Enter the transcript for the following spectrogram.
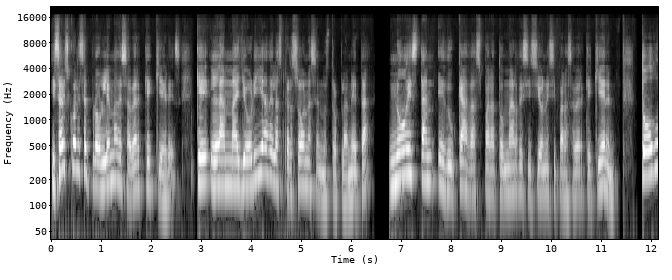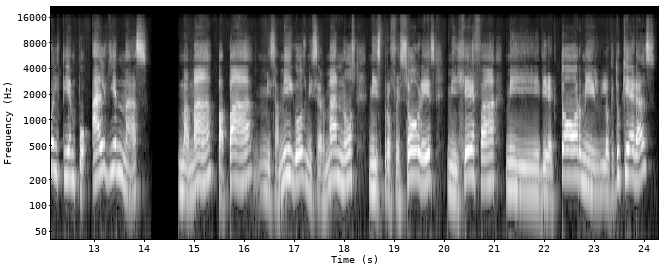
¿Y sabes cuál es el problema de saber qué quieres? Que la mayoría de las personas en nuestro planeta no están educadas para tomar decisiones y para saber qué quieren. Todo el tiempo alguien más, mamá, papá, mis amigos, mis hermanos, mis profesores, mi jefa, mi director, mi, lo que tú quieras,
